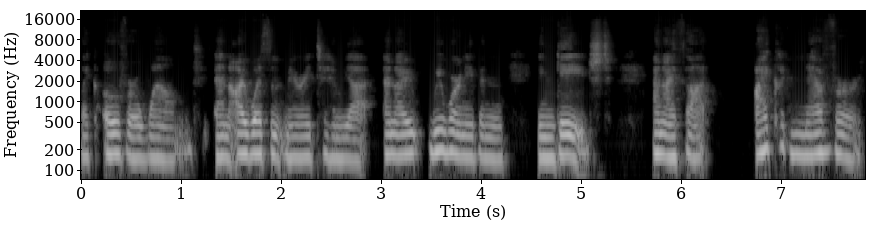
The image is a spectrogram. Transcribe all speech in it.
like overwhelmed. And I wasn't married to him yet. And I we weren't even engaged. And I thought, I could never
